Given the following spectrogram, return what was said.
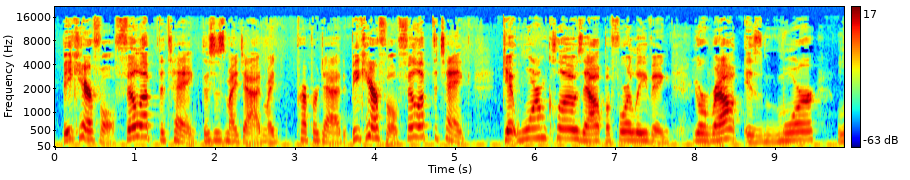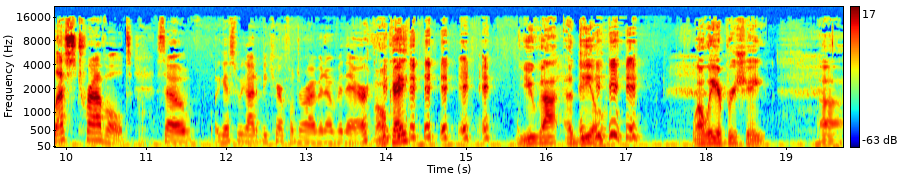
be careful, fill up the tank. This is my dad, my prepper dad. Be careful, fill up the tank. Get warm clothes out before leaving. Your route is more less traveled. So I guess we got to be careful driving over there. Okay, you got a deal. Well, we appreciate uh,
